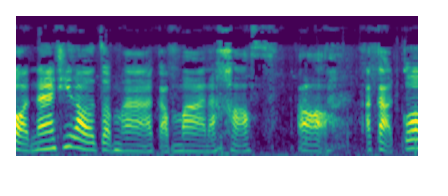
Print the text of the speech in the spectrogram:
ก่อนหน้าที่เราจะมากลับมานะคะอ่าอากาศก็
